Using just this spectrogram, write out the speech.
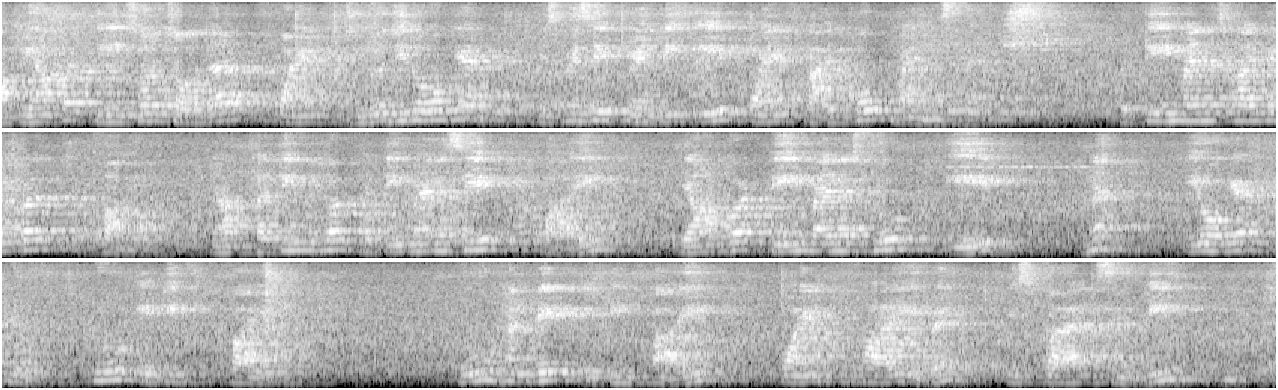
आप यहाँ पर तीन सौ चौदह पॉइंट ज़ीरो ज़ीरो हो गया, इसमें से ट्वेंटी एट पॉइंट फाइव को माइनस करें। तो ten minus five equal five यहाँ thirteen equal thirteen minus eight five यहाँ पर टेन माइनस टू एट है ना? ये हो गया two two eighty five two hundred eighty five point five square centimetre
